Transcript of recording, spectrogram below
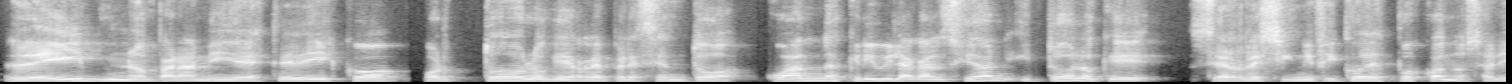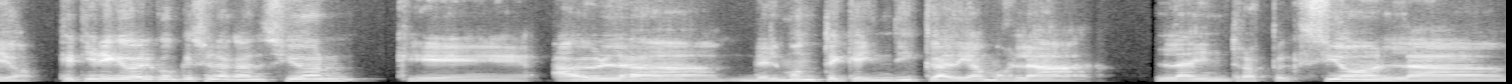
de, himno para mí de este disco por todo lo que representó cuando escribí la canción y todo lo que se resignificó después cuando salió. Que tiene que ver con que es una canción que habla del monte que indica, digamos, la, la introspección, la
